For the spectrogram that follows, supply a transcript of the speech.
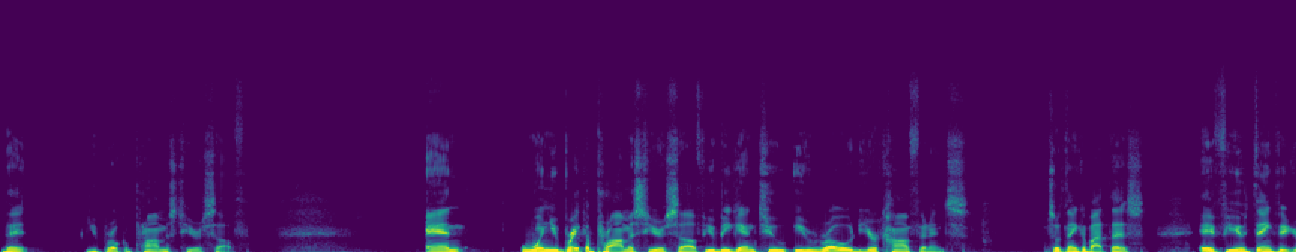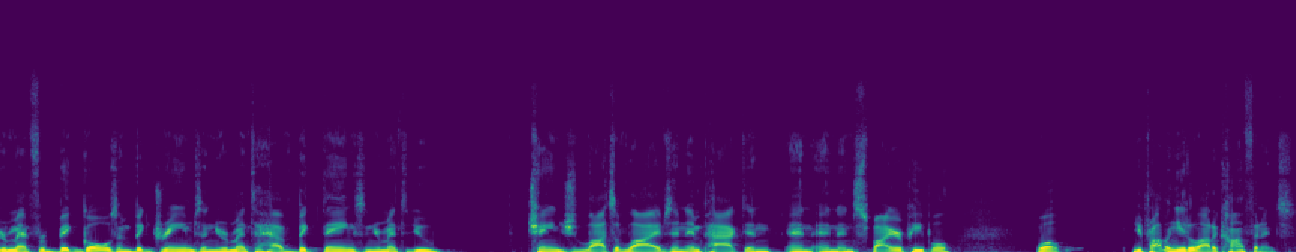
that you broke a promise to yourself. And when you break a promise to yourself, you begin to erode your confidence. So think about this. If you think that you're meant for big goals and big dreams and you're meant to have big things and you're meant to do change lots of lives and impact and and and inspire people, well, you probably need a lot of confidence.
